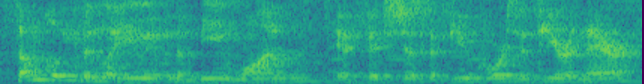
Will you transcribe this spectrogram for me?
Some will even let you in with a B1 if it's just a few courses here and there.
